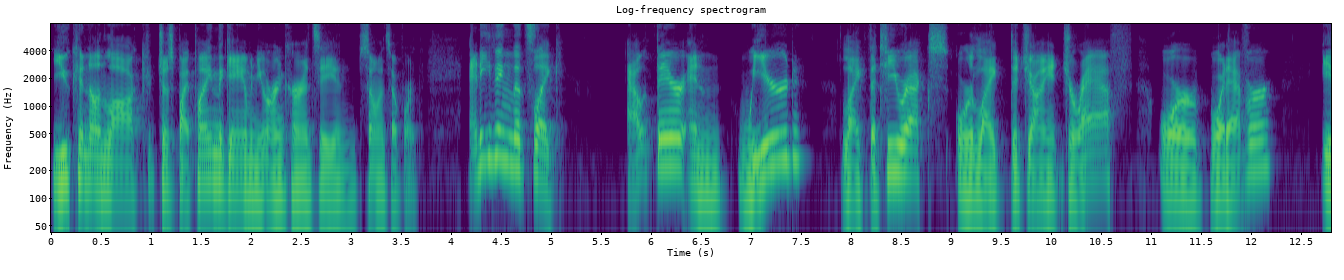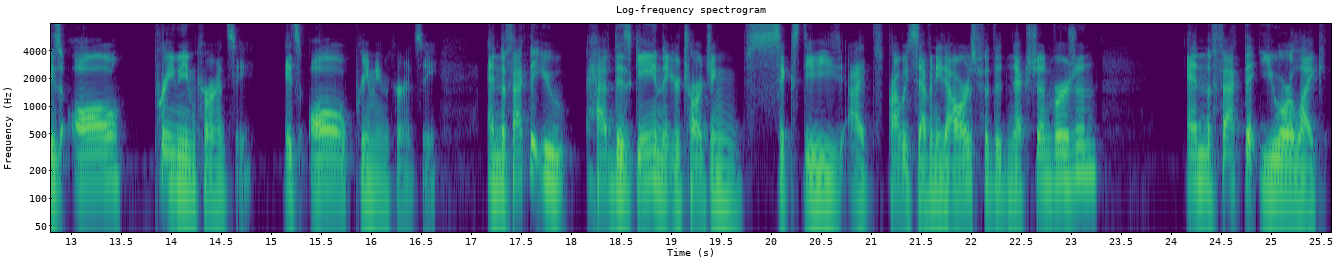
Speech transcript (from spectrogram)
you can unlock just by playing the game and you earn currency and so on and so forth. Anything that's like out there and weird, like the T Rex or like the giant giraffe or whatever, is all premium currency. It's all premium currency. And the fact that you have this game that you're charging 60, uh, probably $70 for the next gen version, and the fact that you are like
